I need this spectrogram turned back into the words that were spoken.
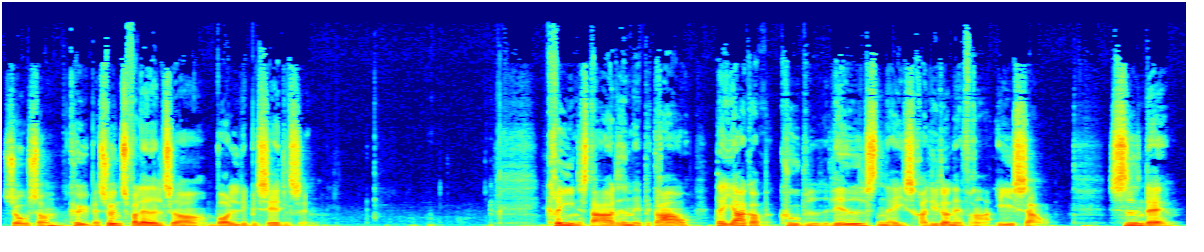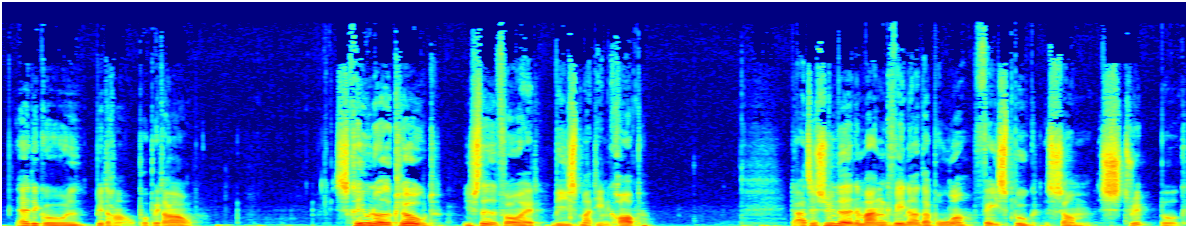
såsom køb af syndsforladelse og voldelig besættelse. Krigen startede med bedrag, da Jakob kuppede ledelsen af israelitterne fra Esau. Siden da er det gået bedrag på bedrag. Skriv noget klogt, i stedet for at vise mig din krop. Der er tilsyneladende mange kvinder, der bruger Facebook som stripbook.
